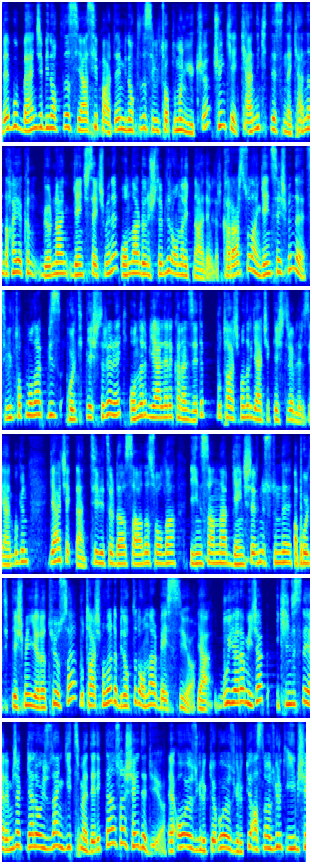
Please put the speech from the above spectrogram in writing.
ve bu bence bir noktada siyasi partilerin bir noktada sivil toplumun yükü. Çünkü kendi kitlesinde kendine daha yakın görünen genç seçmeni onlar dönüştürebilir, onlar ikna edebilir. Kararsız olan genç seçmeni de sivil toplum olarak biz politikleştirerek onları bir yerlere kanalize edip bu tartışmaları gerçekleştirebiliriz. Yani bugün gerçekten Twitter'da, sağda solda insanlar gençlerin üstünde apolitikleşmeyi yaratıyorsa bu tartışmaları da bir noktada onlar besliyor. Ya bu yaramayacak, ikincisi de yaramayacak. Gel o yüzden gitme dedikten sonra şey de diyor. E, o özgürlük diyor, bu özgürlük diyor. Aslında özgürlük iyi bir şey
